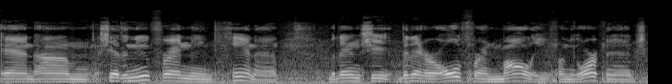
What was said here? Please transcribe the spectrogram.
And um, she has a new friend named Hannah, but then she, but then her old friend Molly from the orphanage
